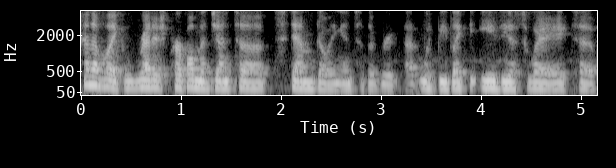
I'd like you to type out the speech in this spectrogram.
kind of like reddish purple magenta stem going into the root. That would be like the easiest way to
